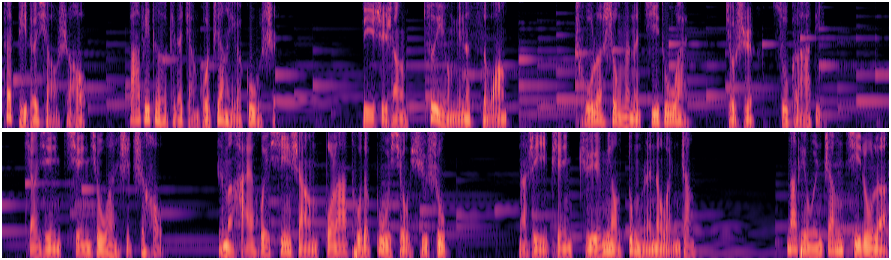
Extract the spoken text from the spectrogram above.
在彼得小时候，巴菲特给他讲过这样一个故事：历史上最有名的死亡，除了受难的基督外，就是苏格拉底。相信千秋万世之后。人们还会欣赏柏拉图的不朽叙述，那是一篇绝妙动人的文章。那篇文章记录了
